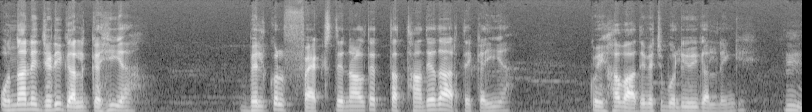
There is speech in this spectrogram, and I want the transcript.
ਉਹਨਾਂ ਨੇ ਜਿਹੜੀ ਗੱਲ ਕਹੀ ਆ ਬਿਲਕੁਲ ਫੈਕਟਸ ਦੇ ਨਾਲ ਤੇ ਤੱਥਾਂ ਦੇ ਆਧਾਰ ਤੇ ਕਹੀ ਆ। ਕੋਈ ਹਵਾ ਦੇ ਵਿੱਚ ਬੋਲੀ ਹੋਈ ਗੱਲ ਨਹੀਂਗੀ ਹੂੰ।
